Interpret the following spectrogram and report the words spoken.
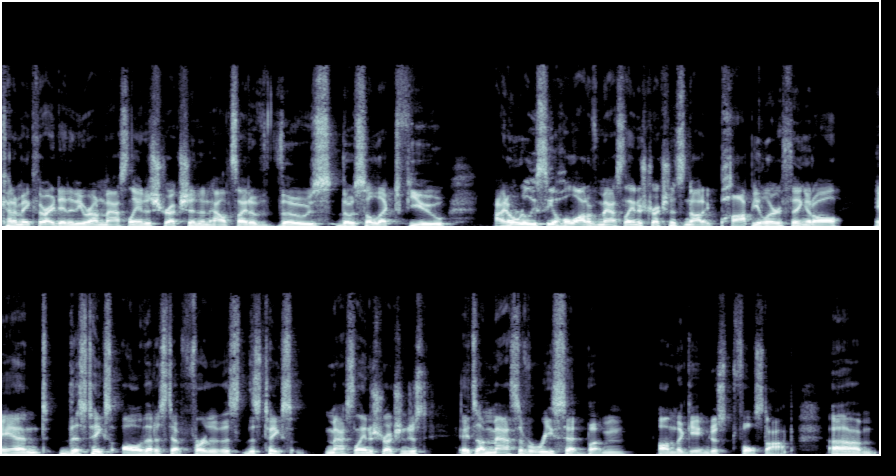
kind of make their identity around mass land destruction, and outside of those those select few, I don't really see a whole lot of mass land destruction. It's not a popular thing at all, and this takes all of that a step further. This this takes mass land destruction. Just it's a massive reset button on the game, just full stop. Um,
